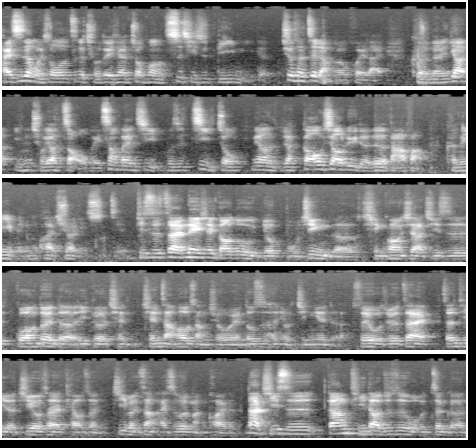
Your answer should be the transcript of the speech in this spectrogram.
还是认为说这个球队现在状况士气是低迷的？就算这两个人回来，可能要赢球要找回上半季或是季中那样比较高效率的这个打法，可能也没那么快，需要点时间。其实，在内线高度有补进的情况下，其实国王队的一个前前场后场球员都是很有经验的啦，所以我觉得在整体的季后赛调整，基本上还是会蛮快的。那其实刚刚提到，就是我们整个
